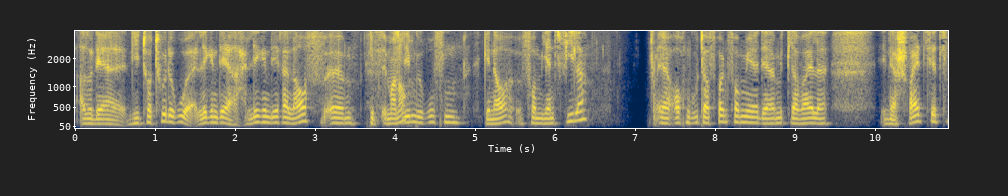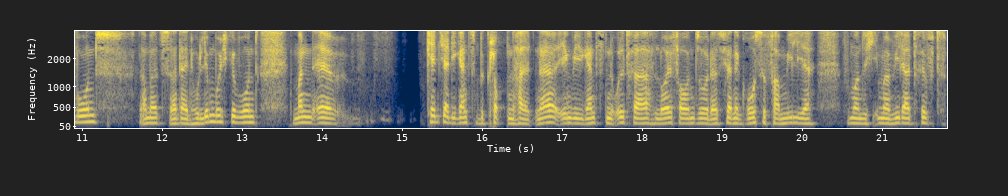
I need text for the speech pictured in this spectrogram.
Also der die Tortur de Ruhr, legendär, legendärer Lauf. Ähm, Gibt's immer noch? Leben gerufen, genau vom Jens Fieler äh, auch ein guter Freund von mir, der mittlerweile in der Schweiz jetzt wohnt. Damals hat er in Hulimburg gewohnt. Man äh, kennt ja die ganzen Bekloppten halt, ne? Irgendwie die ganzen Ultraläufer und so. Das ist ja eine große Familie, wo man sich immer wieder trifft.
